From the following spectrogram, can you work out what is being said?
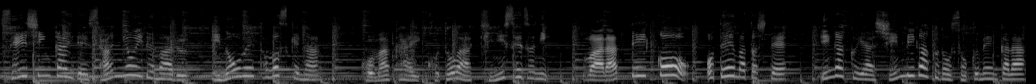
精神科医で産業医でもある井上智介が細かいことは気にせずに笑っていこうをテーマとして医学や心理学の側面から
